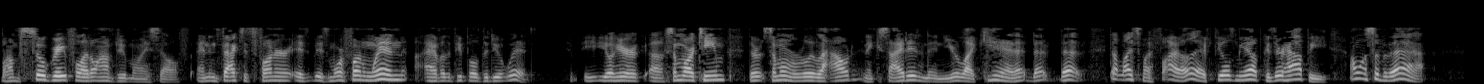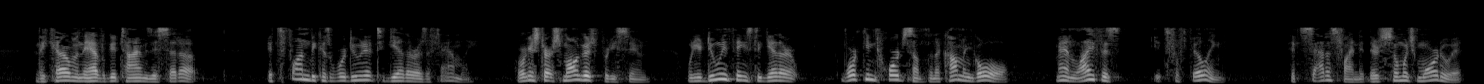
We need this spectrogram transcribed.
But I'm so grateful I don't have to do it myself. And in fact, it's funner. It's, it's more fun when I have other people to do it with. You'll hear uh, some of our team. Some of them are really loud and excited, and, and you're like, "Yeah, that that that that lights my fire. That fills me up because they're happy. I want some of that." And they come and they have a good time as they set up. It's fun because we're doing it together as a family. We're going to start small groups pretty soon. When you're doing things together, working towards something, a common goal, man, life is it's fulfilling. It's satisfying. There's so much more to it.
